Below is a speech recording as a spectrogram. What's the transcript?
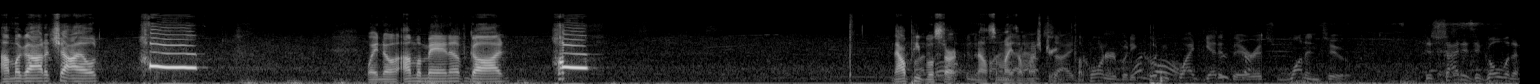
I'm a god, a child. Wait, no, I'm a man of God. Now people start. Now somebody's on my stream. Corner, but he couldn't quite get it there. It's one and two. decided to go with a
